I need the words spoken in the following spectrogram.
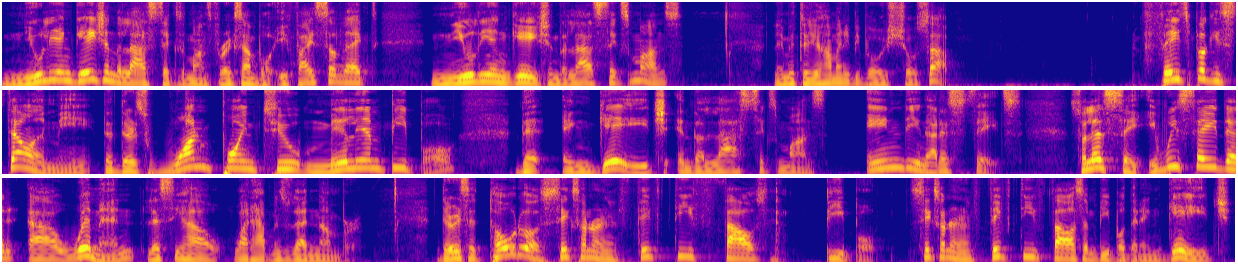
newly engaged in the last six months. For example, if I select newly engaged in the last six months, let me tell you how many people it shows up. Facebook is telling me that there's 1.2 million people that engage in the last six months in the United States. So let's say if we say that uh, women, let's see how what happens with that number. There is a total of 650,000 people, 650,000 people that engage,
